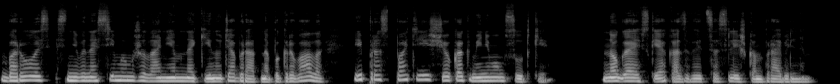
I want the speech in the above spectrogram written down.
боролось с невыносимым желанием накинуть обратно покрывало и проспать еще как минимум сутки. Но Гаевский оказывается слишком правильным.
